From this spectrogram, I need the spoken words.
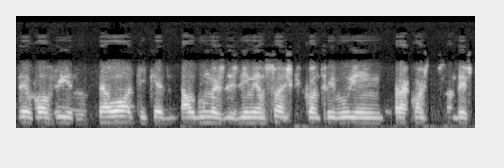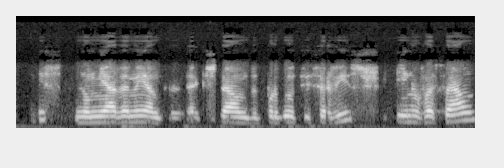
desenvolvido na ótica de algumas das dimensões que contribuem para a construção deste índice, nomeadamente a questão de produtos e serviços, inovação,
